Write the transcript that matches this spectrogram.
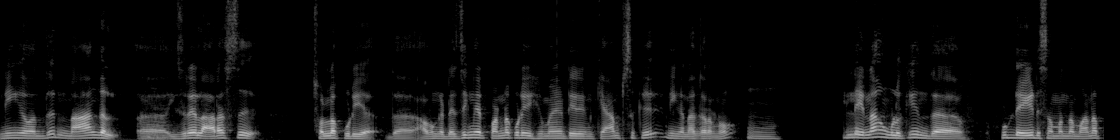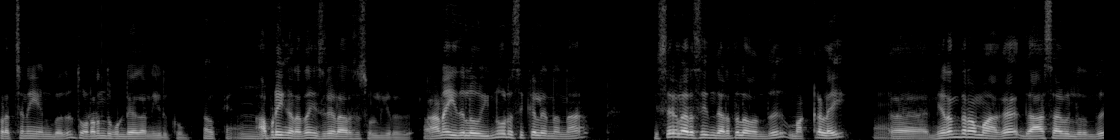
நீங்கள் வந்து நாங்கள் இஸ்ரேல் அரசு சொல்லக்கூடிய த அவங்க டெசிக்னேட் பண்ணக்கூடிய ஹியூமனிடேரியன் கேம்ப்ஸுக்கு நீங்கள் நகரணும். இல்லைன்னா உங்களுக்கு இந்த ஃபுட் எய்டு சம்பந்தமான பிரச்சனை என்பது தொடர்ந்து கொண்டே தான் இருக்கும். ஓகே ம். அப்படிங்கிறத இஸ்ரேல் அரசு சொல்கிறது. ஆனால் இதில் இன்னொரு சிக்கல் என்னென்னா இஸ்ரேல் அரசு இந்த இடத்துல வந்து மக்களை நிரந்தரமாக காசாவிலிருந்து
